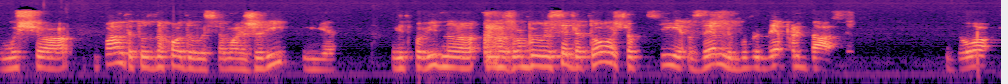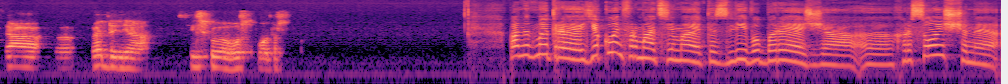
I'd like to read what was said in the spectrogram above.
Тому що окупанти тут знаходилися майже рік і відповідно зробили все для того, щоб ці землі були непридатні до для е, ведення сільського господарства. Пане Дмитре, яку інформацію маєте з лівобережжя е, Херсонщини?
